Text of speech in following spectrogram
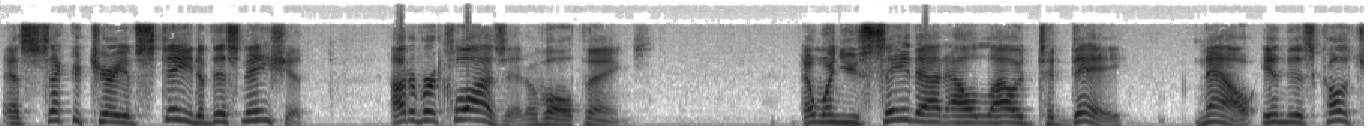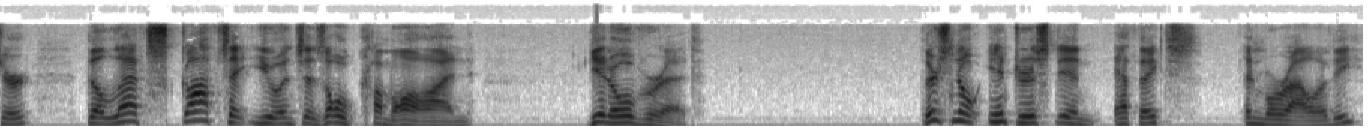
as Secretary of State of this nation, out of her closet of all things. And when you say that out loud today, now in this culture, the left scoffs at you and says, oh, come on, get over it. There's no interest in ethics and morality.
